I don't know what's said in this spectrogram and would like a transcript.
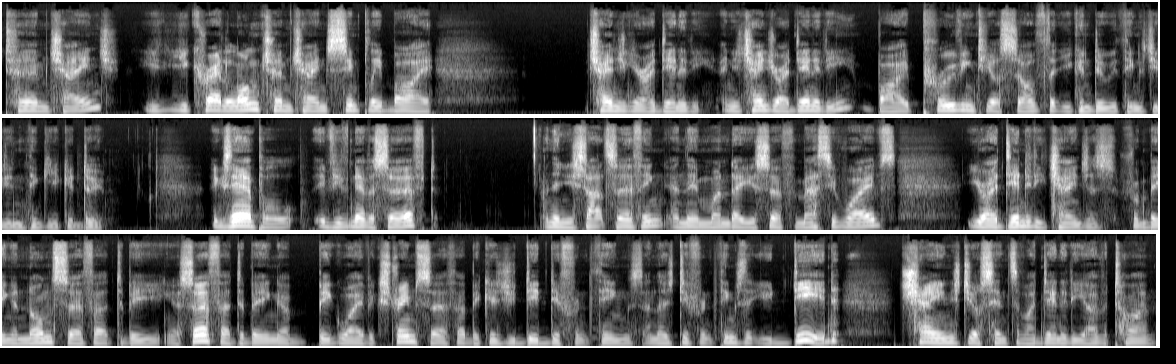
term change. You, you create a long term change simply by changing your identity. And you change your identity by proving to yourself that you can do things you didn't think you could do. Example if you've never surfed, and then you start surfing, and then one day you surf massive waves, your identity changes from being a non-surfer to being a surfer to being a big wave extreme surfer because you did different things and those different things that you did changed your sense of identity over time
